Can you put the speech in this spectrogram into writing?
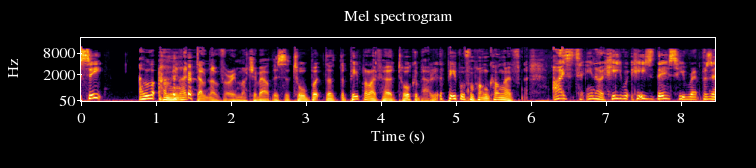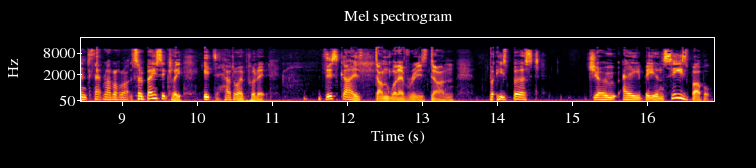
See, lo- I mean, I don't know very much about this at all, but the, the people I've heard talk about it, the people from Hong Kong, I've, I, th- you know, he he's this, he represents that, blah blah blah. So basically, it's how do I put it? This guy's done whatever he's done, but he's burst Joe A, B, and C's bubble,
